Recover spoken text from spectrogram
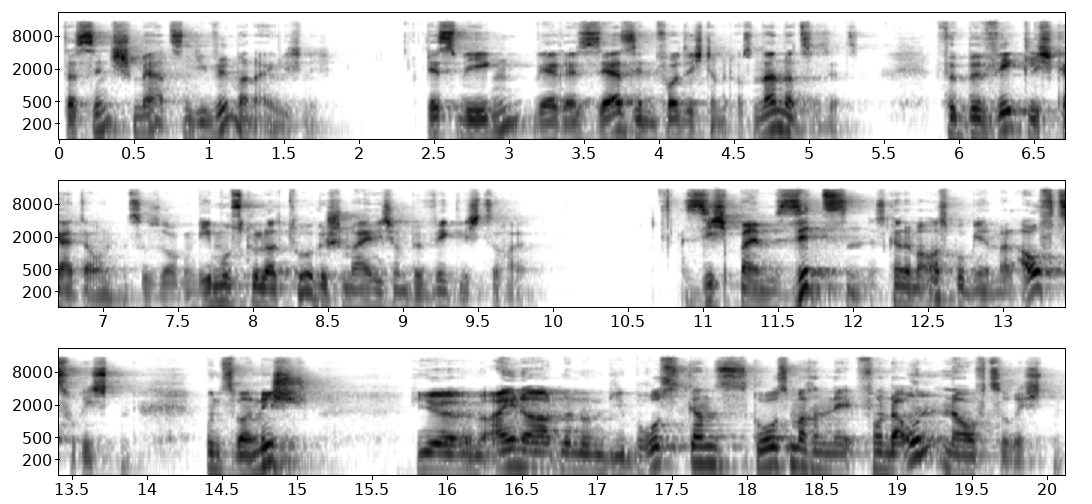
das sind Schmerzen, die will man eigentlich nicht. Deswegen wäre es sehr sinnvoll, sich damit auseinanderzusetzen, für Beweglichkeit da unten zu sorgen, die Muskulatur geschmeidig und beweglich zu halten. Sich beim Sitzen, das könnt ihr mal ausprobieren, mal aufzurichten. Und zwar nicht hier im Einatmen und die Brust ganz groß machen, nee, von da unten aufzurichten.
